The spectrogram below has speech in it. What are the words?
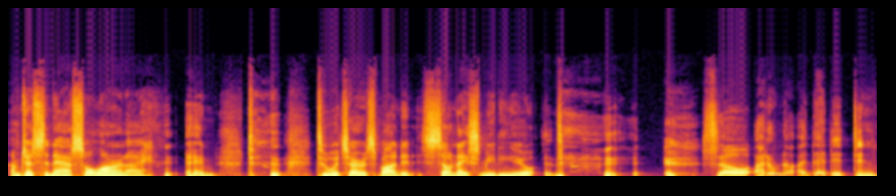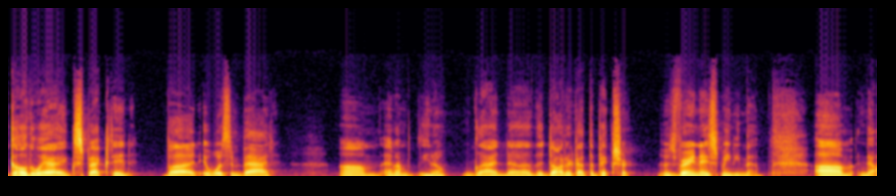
I'm just an asshole, aren't I? and to, to which I responded, so nice meeting you. so I don't know. That it didn't go the way I expected, but it wasn't bad. Um, and I'm, you know, glad uh, the daughter got the picture. It was very nice meeting them. Um, no,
